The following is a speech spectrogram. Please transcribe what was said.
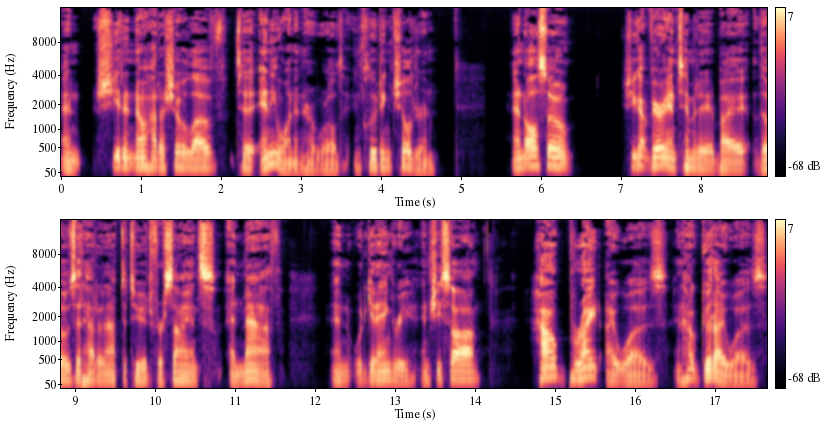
and she didn't know how to show love to anyone in her world, including children. And also, she got very intimidated by those that had an aptitude for science and math and would get angry. And she saw how bright I was and how good I was.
